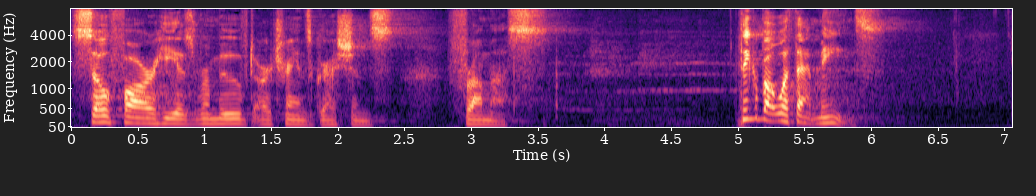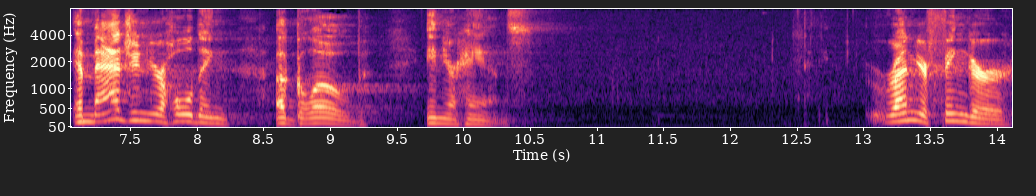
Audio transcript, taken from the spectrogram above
so far he has removed our transgressions from us. Think about what that means. Imagine you're holding a globe in your hands. Run your finger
